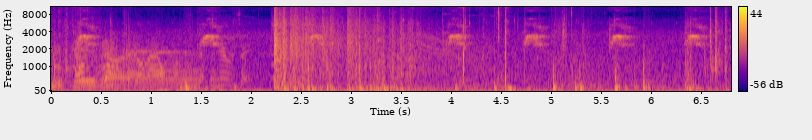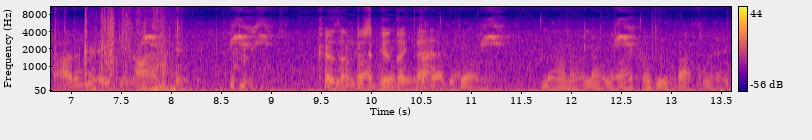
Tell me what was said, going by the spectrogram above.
You saved our ass. How does your 18 not have a? Cause I'm just good like made it a that. No, no, no, no. I told you the class tonight.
